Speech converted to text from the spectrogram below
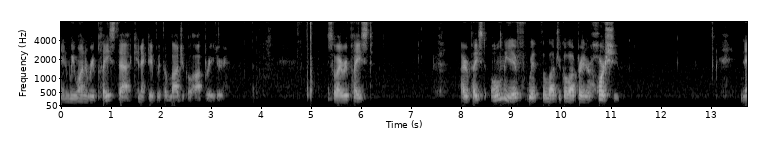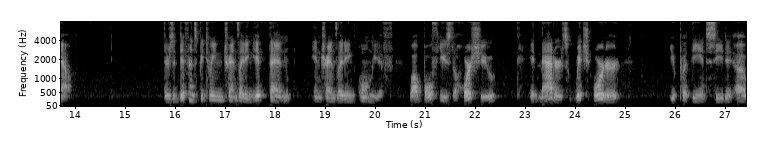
And we want to replace that connective with a logical operator. So I replaced I replaced only if with the logical operator horseshoe. Now, there's a difference between translating if then and translating only if. While both use the horseshoe, it matters which order you put the antecedent, uh,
